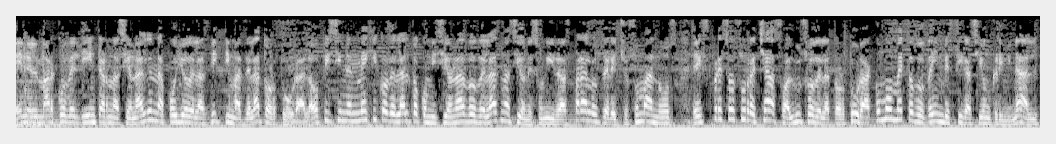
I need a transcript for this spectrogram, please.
En el marco del Día Internacional en apoyo de las víctimas de la tortura, la Oficina en México del Alto Comisionado de las Naciones Unidas para los Derechos Humanos expresó su rechazo al uso de la tortura como método de investigación criminal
